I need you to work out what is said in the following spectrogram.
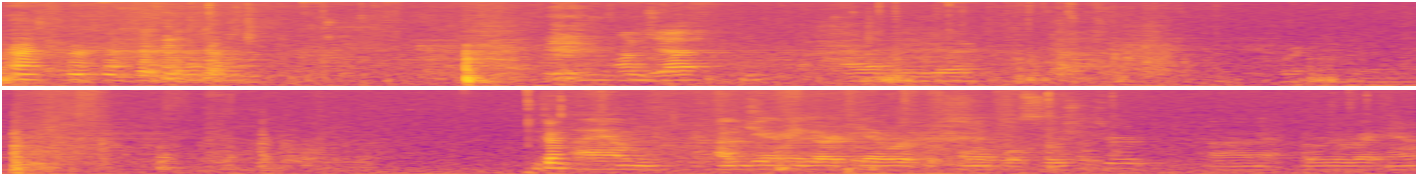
I'm Jeff. I like Angular. Uh, Okay. Hi, I'm, I'm Jeremy Garcia. I work for Pinnacle Solutions Group, uh, I'm at Proto right now.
